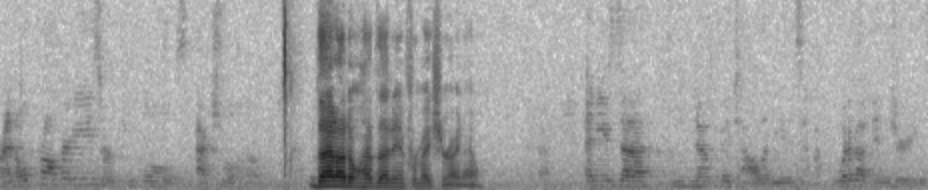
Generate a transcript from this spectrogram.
rental properties or people's actual homes? That, I don't have that information right now. And you said no fatalities. What about injuries?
